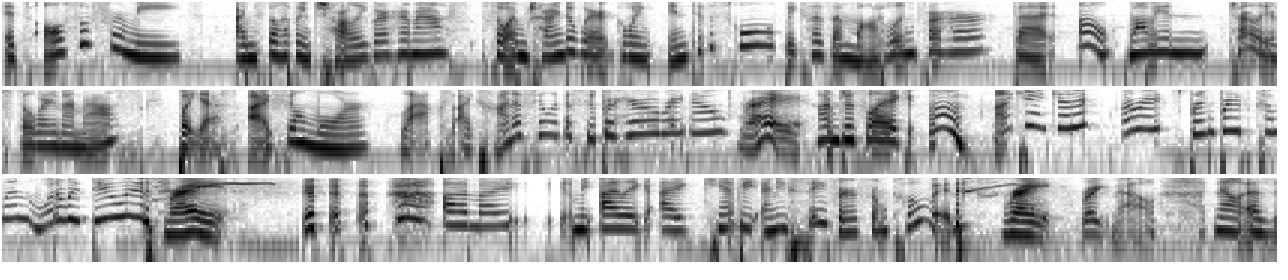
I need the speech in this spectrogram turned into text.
it's also for me. I'm still having Charlie wear her mask, so I'm trying to wear it going into the school because I'm modeling for her that oh, mommy and Charlie are still wearing their mask. But yes, I feel more lax. I kind of feel like a superhero right now. right I'm just like, mm, I can't get it. All right, spring break's coming. What are we doing? right I might. I mean, I like. I can't be any safer from COVID right right now. Now, as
